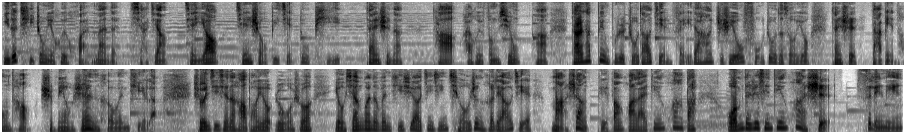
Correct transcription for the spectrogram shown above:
你的体重也会缓慢的下降，减腰、减手臂、减肚皮，但是呢，它还会丰胸啊。当然，它并不是主导减肥的哈，只是有辅助的作用。但是大便通透是没有任何问题了。收音机前的好朋友，如果说有相关的问题需要进行求证和了解，马上给芳华来电话吧。我们的热线电话是四零零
